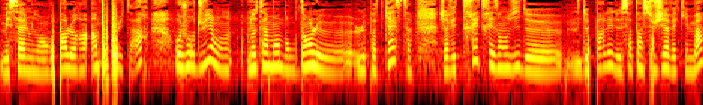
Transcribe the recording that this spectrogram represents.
Mais ça, elle nous en reparlera un peu plus tard. Aujourd'hui, notamment donc dans le, podcast, j'avais très très envie de parler de certains sujets avec Emma,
